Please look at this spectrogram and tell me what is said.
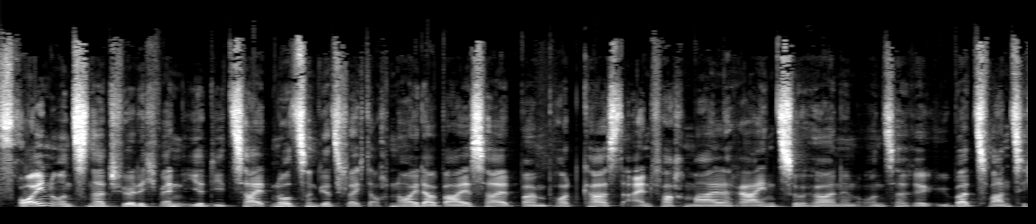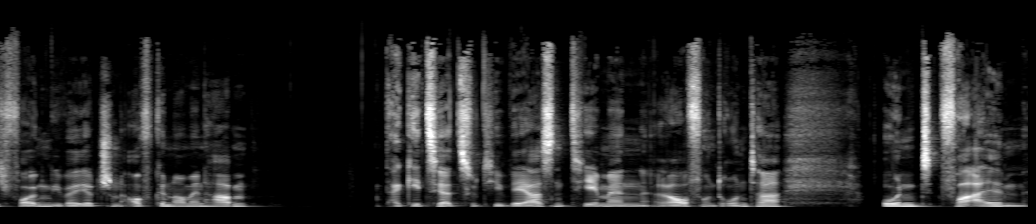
freuen uns natürlich, wenn ihr die Zeit nutzt und jetzt vielleicht auch neu dabei seid beim Podcast, einfach mal reinzuhören in unsere über 20 Folgen, die wir jetzt schon aufgenommen haben. Da geht's ja zu diversen Themen rauf und runter. Und vor allem,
